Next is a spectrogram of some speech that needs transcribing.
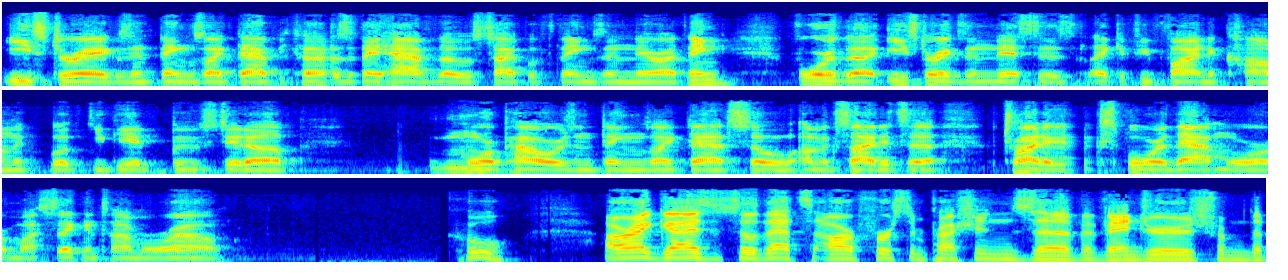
Easter eggs and things like that because they have those type of things in there. I think for the Easter eggs in this is like if you find a comic book, you get boosted up more powers and things like that. So I'm excited to try to explore that more my second time around. Cool. All right, guys. So that's our first impressions of Avengers from the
